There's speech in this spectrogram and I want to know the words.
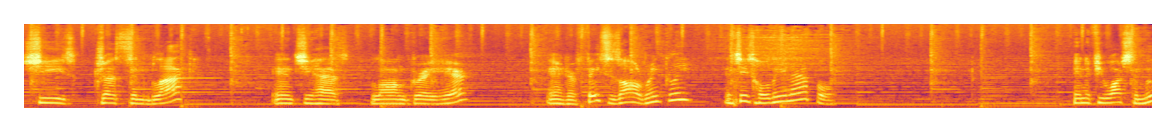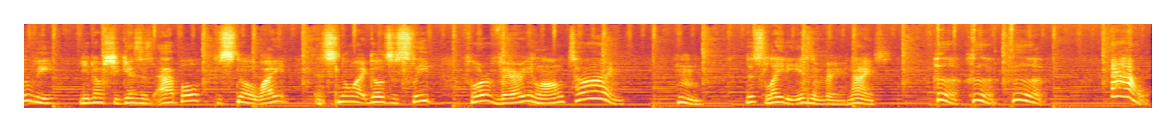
She's dressed in black, and she has long gray hair, and her face is all wrinkly, and she's holding an apple. And if you watch the movie, you know she gives this apple to Snow White, and Snow White goes to sleep for a very long time. Hmm, this lady isn't very nice. Huh, huh, huh. Ow!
